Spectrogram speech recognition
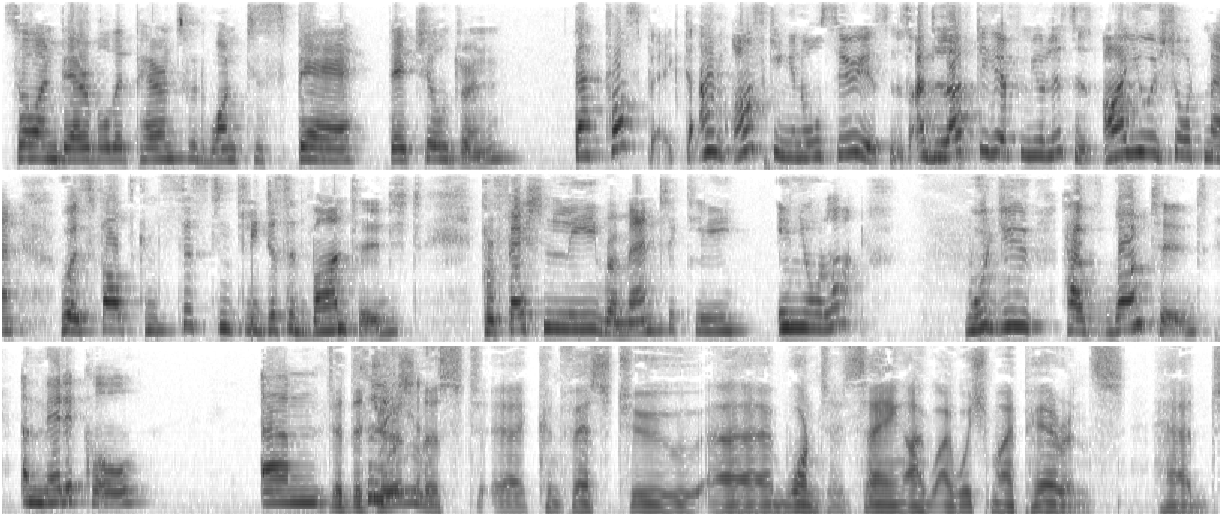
so unbearable that parents would want to spare their children that prospect? I'm asking in all seriousness. I'd love to hear from your listeners. Are you a short man who has felt consistently disadvantaged professionally, romantically in your life? Would you have wanted a medical um, Did the solution? journalist uh, confess to uh, want saying, I, "I wish my parents had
